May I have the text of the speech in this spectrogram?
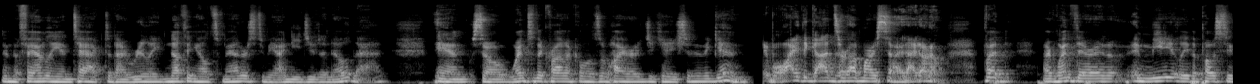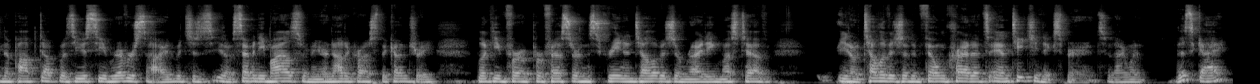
and the family intact. And I really, nothing else matters to me. I need you to know that. And so went to the Chronicles of Higher Education. And again, why the gods are on my side, I don't know. But I went there and immediately the posting that popped up was UC Riverside, which is, you know, 70 miles from here, not across the country, looking for a professor in screen and television writing must have, you know, television and film credits and teaching experience. And I went, this guy.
